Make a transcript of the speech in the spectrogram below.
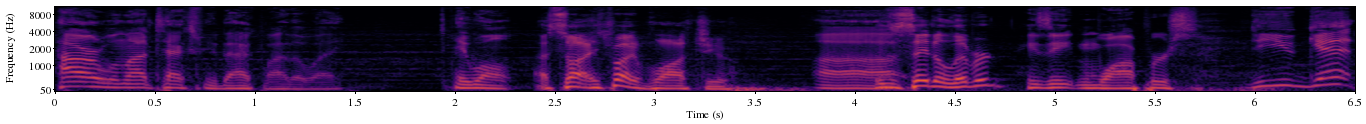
Howard will not text me back, by the way. He won't. I saw he's probably blocked you. Uh, Does it say delivered? He's eating Whoppers. Do you get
